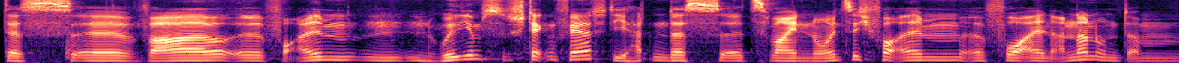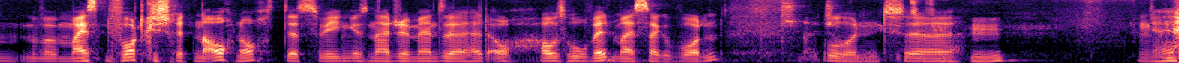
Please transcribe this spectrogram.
das äh, war äh, vor allem ein, Williams-Steckenpferd. Die hatten das äh, 92 vor allem äh, vor allen anderen und am meisten fortgeschritten auch noch. Deswegen ist Nigel Mansell halt auch haushoch Weltmeister geworden. Und, äh, Hm. Ja,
